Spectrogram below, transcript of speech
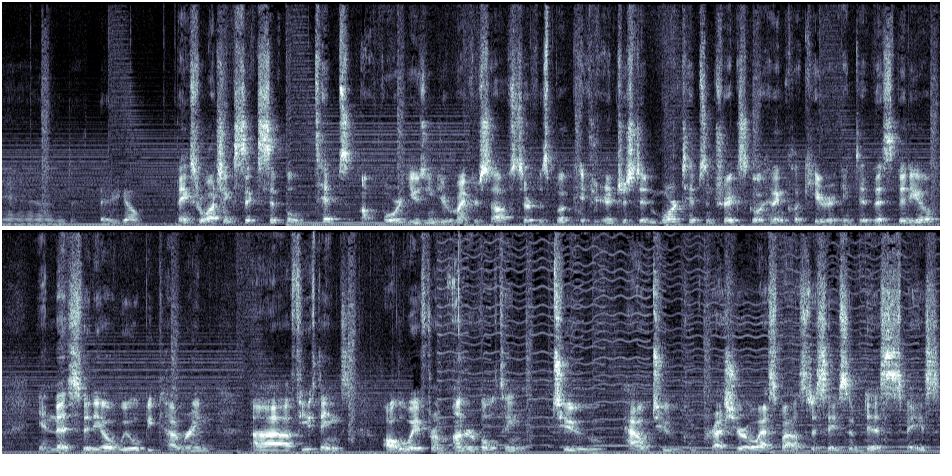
and there you go Thanks for watching 6 simple tips for using your Microsoft Surface Book. If you're interested in more tips and tricks, go ahead and click here into this video. In this video, we will be covering uh, a few things, all the way from undervolting to how to compress your OS files to save some disk space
